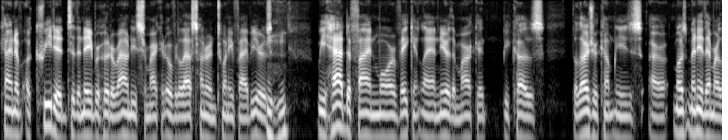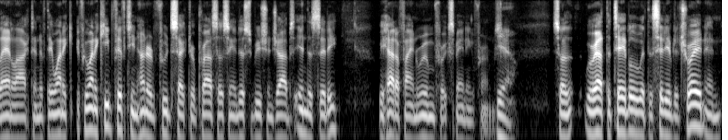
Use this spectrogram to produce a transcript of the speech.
kind of accreted to the neighborhood around Eastern Market over the last 125 years. Mm-hmm. We had to find more vacant land near the market because the larger companies are most many of them are landlocked, and if they want to if we want to keep 1,500 food sector processing and distribution jobs in the city, we had to find room for expanding firms. Yeah. So we're at the table with the city of Detroit and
